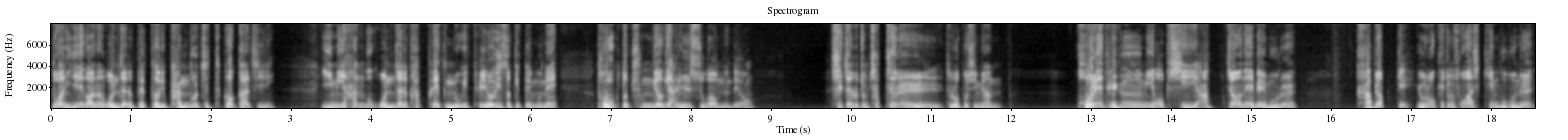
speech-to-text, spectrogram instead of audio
또한 이에 관한 원자력 배터리 반도체 특허까지 이미 한국 원자력 학회에 등록이 되어 있었기 때문에 더욱더 충격이 아닐 수가 없는데요. 실제로 좀 차트를 들어보시면 거래 대금이 없이 앞전의 매물을 가볍게 이렇게 좀 소화시킨 부분을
